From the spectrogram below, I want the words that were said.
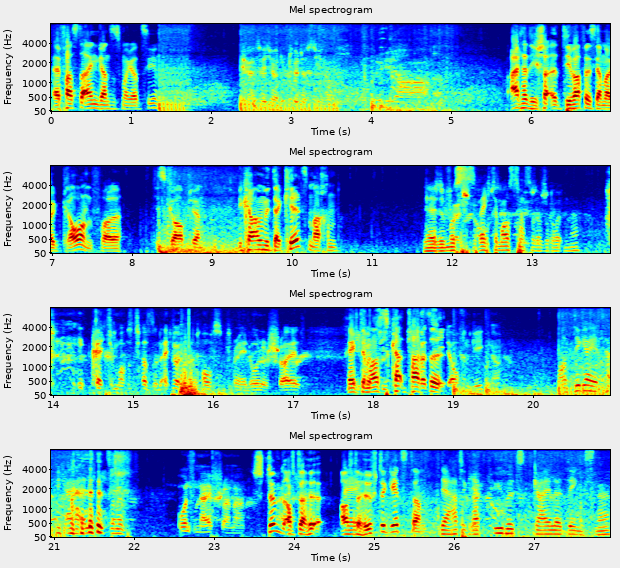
Äh, fast ein ganzes Magazin. Ja, sicher, du tötest ihn auch. Ja. Alter, die, Scha die Waffe ist ja mal grauenvoll. Die Scorpion. Wie kann man mit der Kills machen? Ja, du musst rechte Maustaste oder so drücken, ne? Rechte Maustaste und einfach nur draufsprayen, ohne Scheiß. Rechte Maustaste. auf den Gegner. Oh, Digga, jetzt hat mich einer ehrlich mit so einer... Und Knife Runner. Stimmt, auf der, Hü- aus Ey. der Hüfte geht's dann. Der hatte gerade übelst geile Dings, ne?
